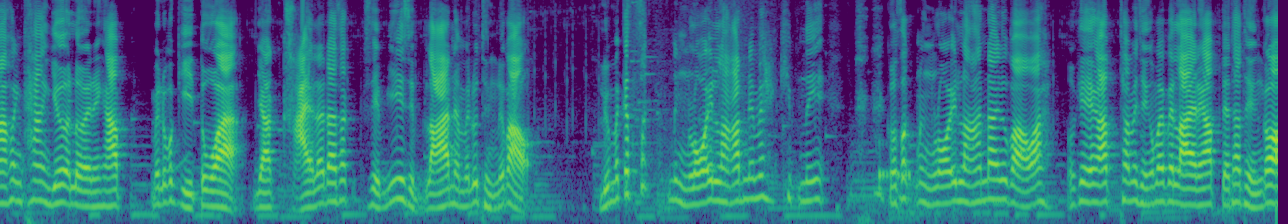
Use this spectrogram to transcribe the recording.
มาค่อนข้างเยอะเลยนะครับ ไม่รู้ว่ากี่ตัว อยากขายแล้วได้สัก 10 20 ล้านเนี่ยไม่รู้ถึงหรือเปล่า หรือมันก็สัก 100 ล้านได้ไหมคลิปนี้ ก็สัก 100 ล้านได้หรือเปล่าวะโอเคครับถ้าไม่ถึงก็ไม่เป็นไรนะครับ แต่ถ้าถึงก็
